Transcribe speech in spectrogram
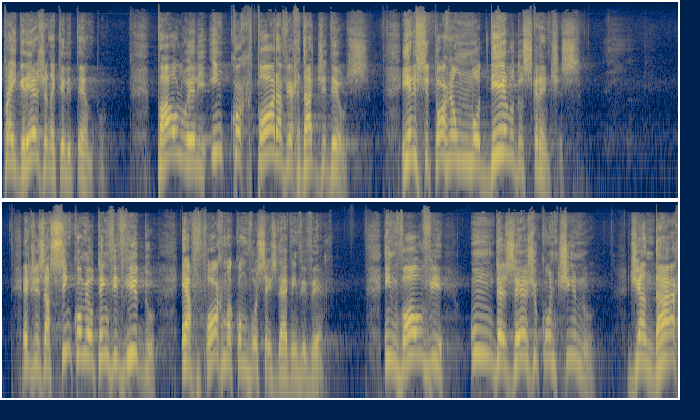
para a igreja naquele tempo. Paulo, ele incorpora a verdade de Deus e ele se torna um modelo dos crentes. Ele diz: assim como eu tenho vivido, é a forma como vocês devem viver. Envolve um desejo contínuo de andar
